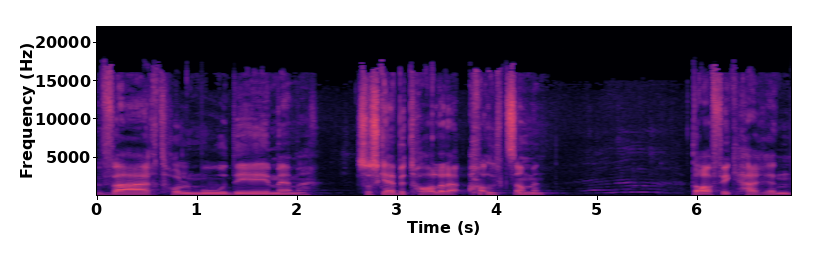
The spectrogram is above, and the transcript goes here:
Vær tålmodig med meg, så skal jeg betale deg alt sammen. Da fikk Herren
